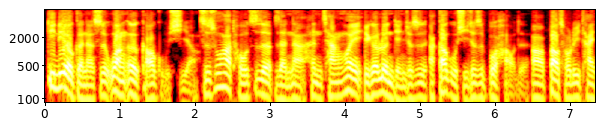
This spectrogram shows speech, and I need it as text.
第六个呢是万恶高股息啊，指数化投资的人呐、很常会有一个论点就是啊高股息就是不好的啊，报酬率太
